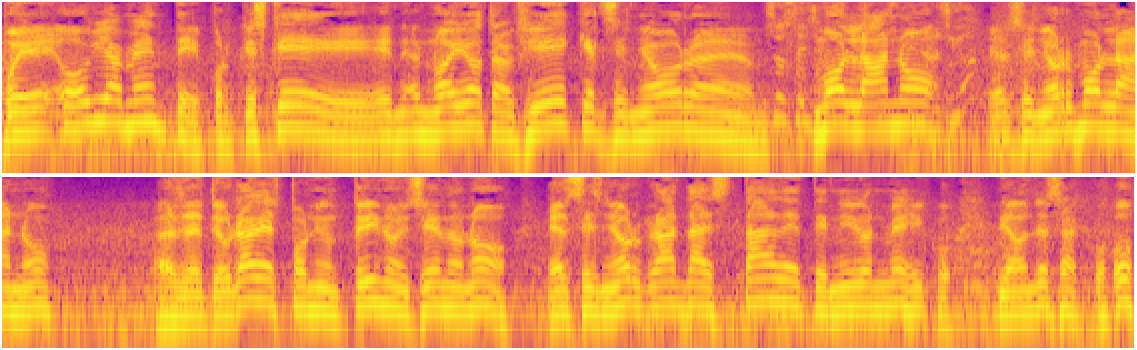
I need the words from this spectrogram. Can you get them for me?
Pues obviamente, porque es que eh, no hay otra. Fíjate que el señor eh, Molano, el señor Molano, de una vez pone un trino diciendo no, el señor Granda está detenido en México. ¿De dónde sacó?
